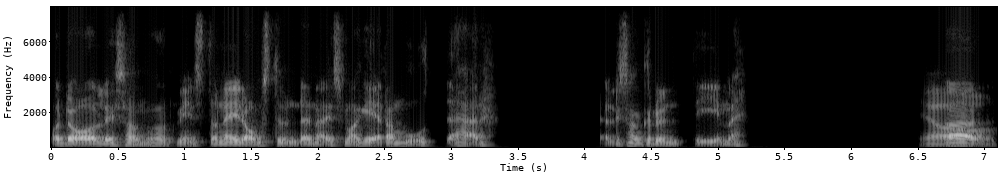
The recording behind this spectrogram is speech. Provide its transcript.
och då liksom åtminstone i de stunderna liksom agera mot det här liksom grundteamet. Ja. Uh,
